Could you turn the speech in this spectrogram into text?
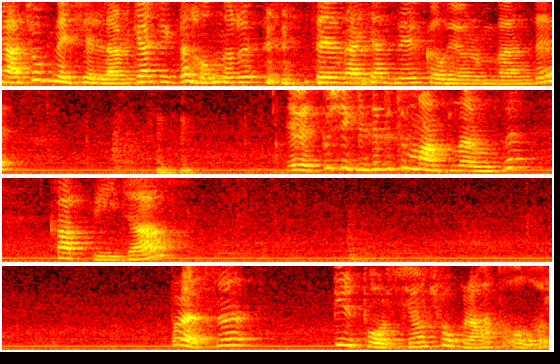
Ya çok neşeliler. Gerçekten onları seyrederken zevk alıyorum ben de. Evet bu şekilde bütün mantılarımızı katlayacağız. Burası bir porsiyon çok rahat olur.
